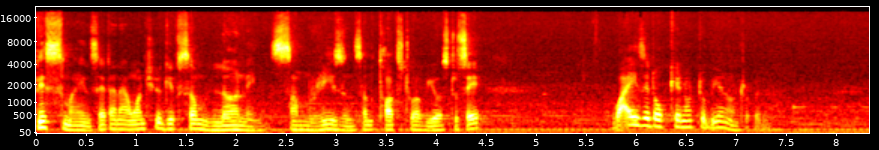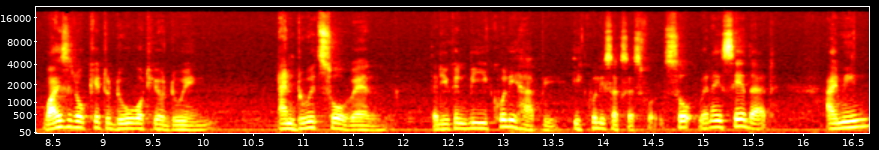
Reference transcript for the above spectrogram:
this mindset and I want you to give some learning, some reason, some thoughts to our viewers to say, why is it okay not to be an entrepreneur? Why is it okay to do what you're doing and do it so well that you can be equally happy, equally successful? So, when I say that, I mean,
